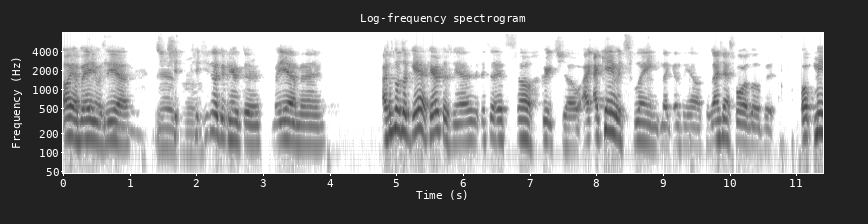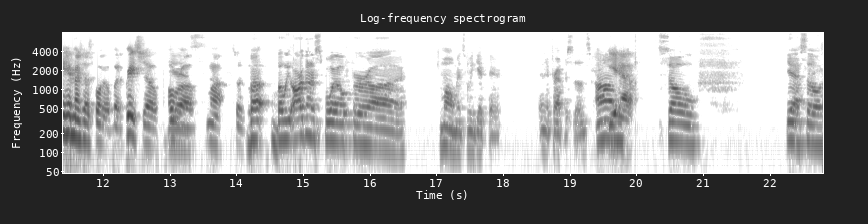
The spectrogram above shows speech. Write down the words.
Oh yeah, but anyways, yeah. Yes, she, she- she's not a good character, but yeah, man. I sometimes like yeah, characters. Yeah, it's a, it's oh great show. I, I can't even explain like anything else because I just spoil a little bit. Well, me and him actually spoil, but great show overall. Yes. On, so But but we are gonna spoil for uh moments when we get there and for episodes. Um, yeah, So yeah, so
